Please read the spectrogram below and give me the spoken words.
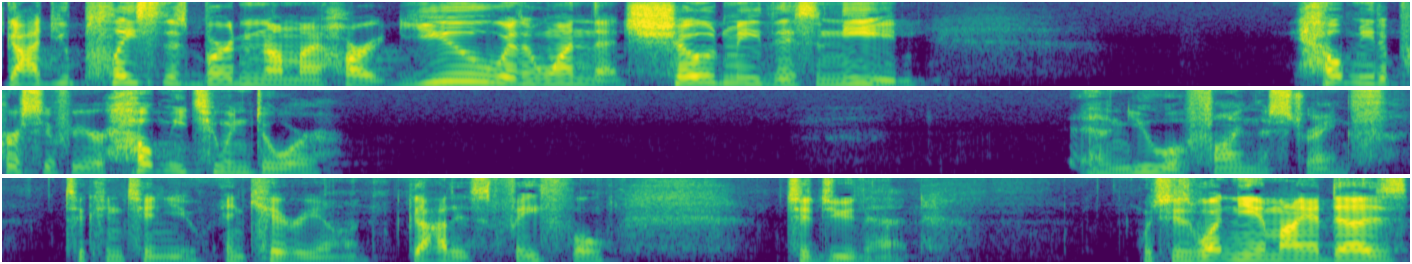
God, you placed this burden on my heart. You were the one that showed me this need. Help me to persevere, help me to endure. And you will find the strength to continue and carry on. God is faithful to do that, which is what Nehemiah does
